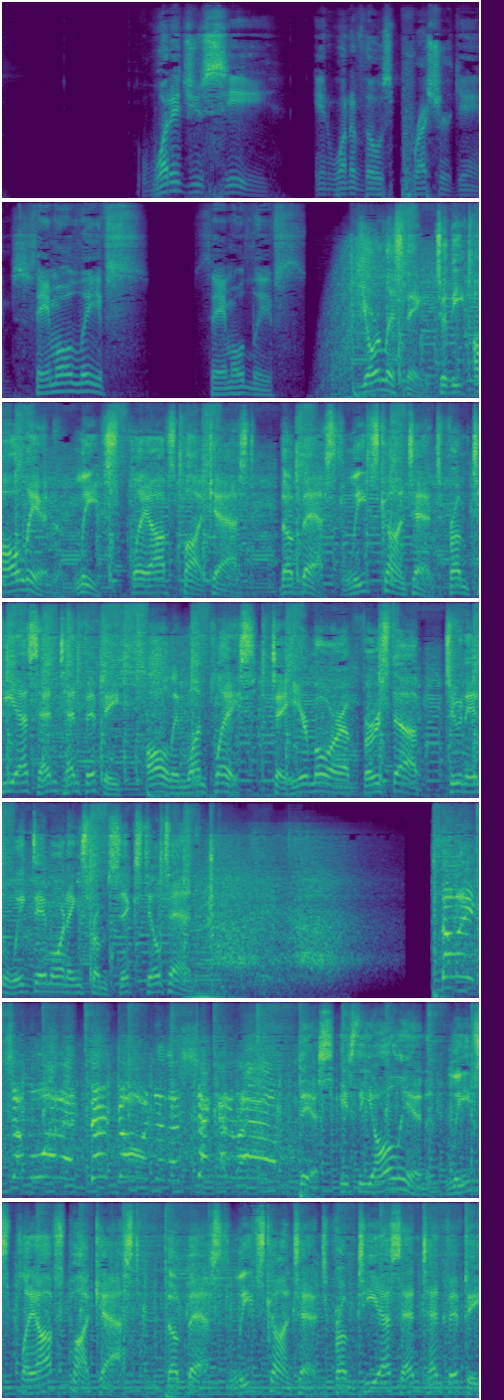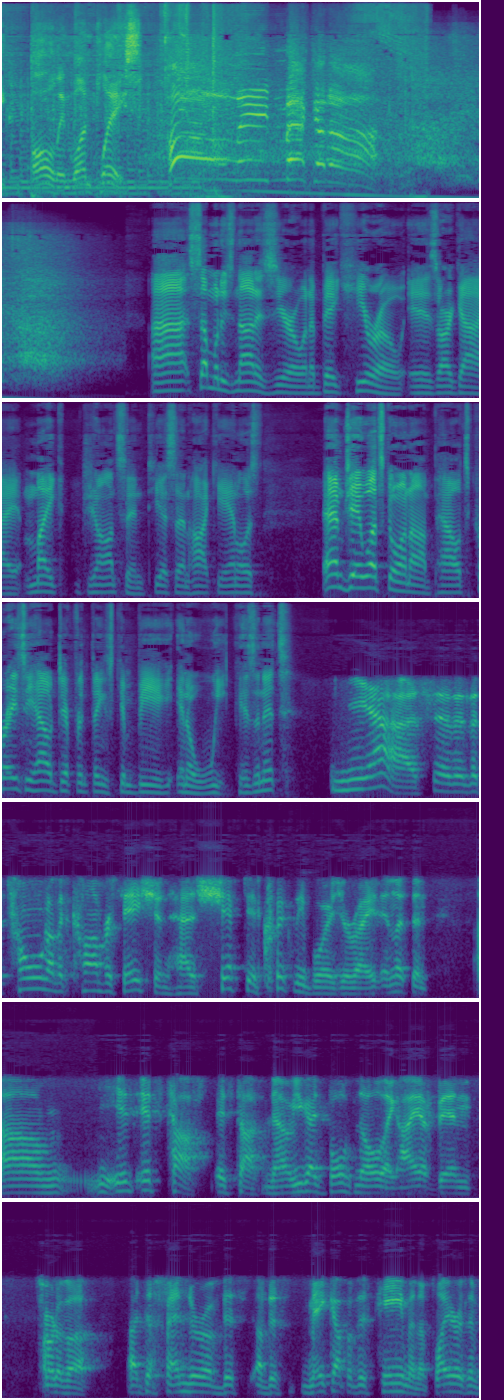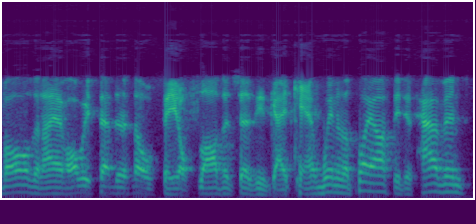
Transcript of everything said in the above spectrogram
What did you see in one of those pressure games? Same old Leafs. Same old Leafs. You're listening to the All In Leafs Playoffs Podcast. The best Leafs content from TSN 1050, all in one place. To hear more of First Up, tune in weekday mornings from 6 till 10. The Leafs have won it. They're going to the second round. This is the All In Leafs Playoffs Podcast. The best Leafs content from TSN 1050, all in one place. Holy Mackinaw! Uh, someone who's not a zero and a big hero is our guy, Mike Johnson, TSN hockey analyst. MJ, what's going on, pal? It's crazy how different things can be in a week, isn't it? Yeah, so the, the tone of the conversation has shifted quickly, boys. You're right. And listen, um, it, it's tough. It's tough. Now, you guys both know, like I have been sort of a a defender of this of this makeup of this team and the players involved, and I have always said there's no fatal flaw that says these guys can't win in the playoffs. They just haven't.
